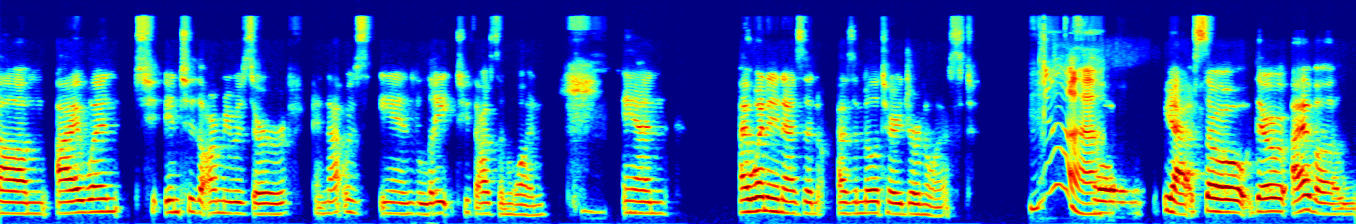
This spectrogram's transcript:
um, I went to, into the Army Reserve, and that was in late 2001, mm. and I went in as an as a military journalist. Yeah. So, yeah. So there, I have a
